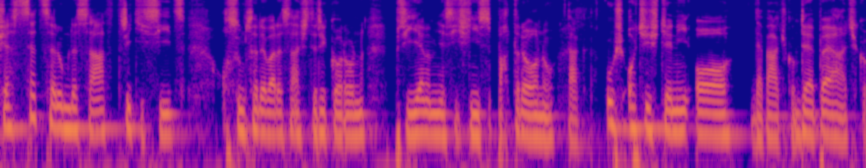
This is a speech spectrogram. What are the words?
673 894 korun příjem měsíční z Patronu. Tak. Už očištěný o DPAčko. DPAčko.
